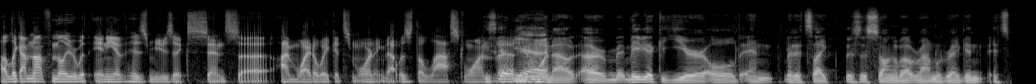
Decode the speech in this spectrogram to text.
uh, like i'm not familiar with any of his music since uh, i'm wide awake it's morning that was the last one he's got a new Yeah. one out, or maybe like a year old, and but it's like there's this song about Ronald Reagan. It's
